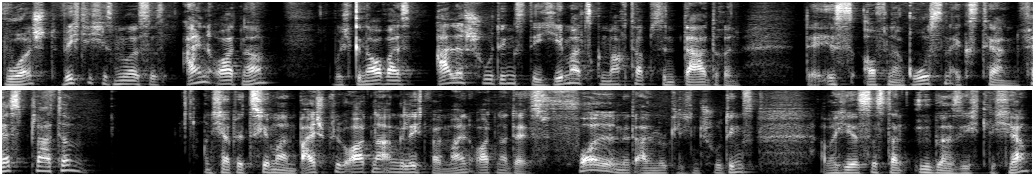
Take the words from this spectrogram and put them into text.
Wurscht. Wichtig ist nur, es ist ein Ordner, wo ich genau weiß, alle Shootings, die ich jemals gemacht habe, sind da drin. Der ist auf einer großen externen Festplatte. Und ich habe jetzt hier mal einen Beispielordner angelegt, weil mein Ordner, der ist voll mit allen möglichen Shootings. Aber hier ist es dann übersichtlicher.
